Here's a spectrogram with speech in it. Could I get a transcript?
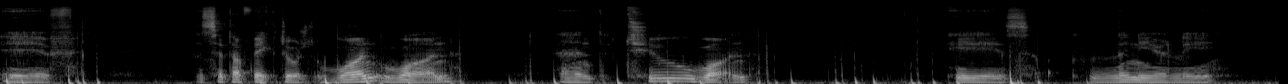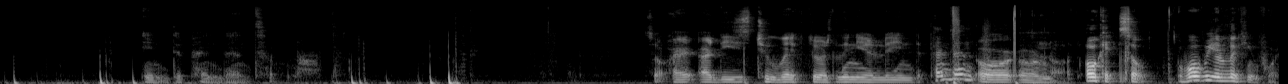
if the set of vectors 1, 1 and 2, 1 is linearly independent or not. So are, are these two vectors linearly independent or, or not? Okay, so what we are looking for.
